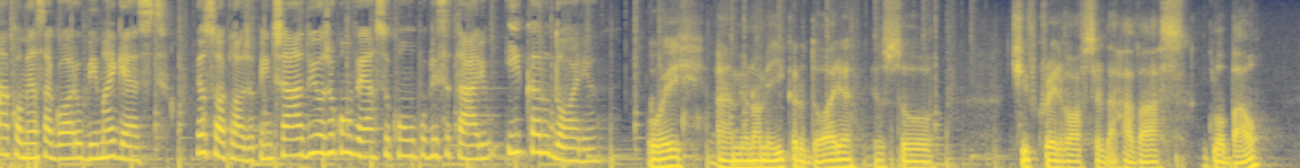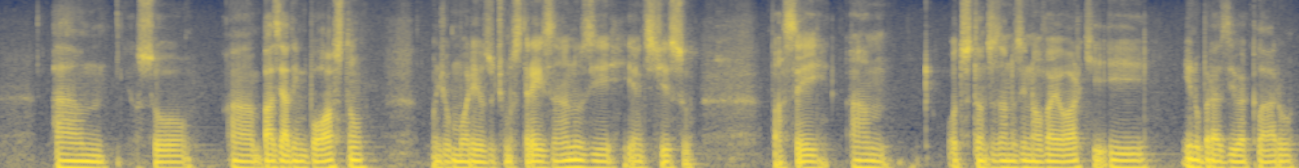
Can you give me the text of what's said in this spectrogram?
Olá, começa agora o Be My Guest. Eu sou a Cláudia Penteado e hoje eu converso com o publicitário Ícaro Dória. Oi, uh, meu nome é Ícaro Dória, eu sou Chief Creative Officer da Havas Global. Eu sou uh, baseado em Boston, onde eu morei os últimos três anos e, antes disso passei outros tantos anos em Nova York e, no Brasil, é claro,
